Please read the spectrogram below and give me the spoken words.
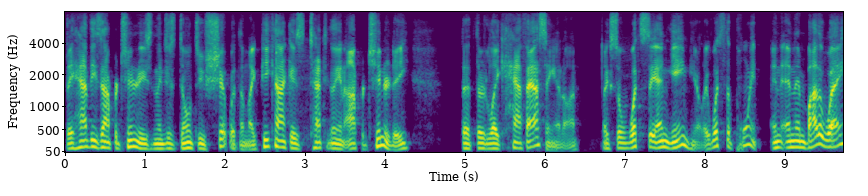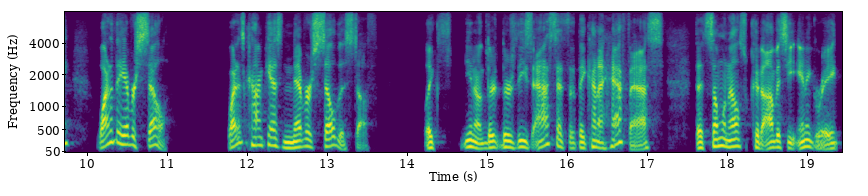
they have these opportunities and they just don't do shit with them. Like Peacock is technically an opportunity that they're like half-assing it on. Like, so what's the end game here? Like, what's the point? And and then by the way, why do they ever sell? Why does Comcast never sell this stuff? Like, you know, there, there's these assets that they kind of half-ass that someone else could obviously integrate,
